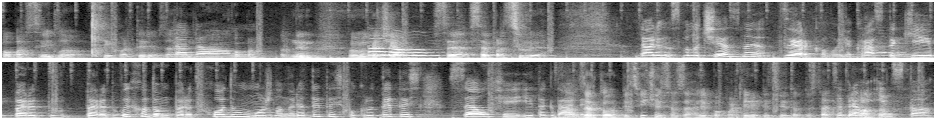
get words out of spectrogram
Хопа, світло в цій квартирі взагалі немає. Хопа, одним вимикачем все, все працює. Далі у нас величезне дзеркало. Якраз таки перед, перед виходом, перед входом можна нарядитись, покрутитись, селфі і так далі. Так, дзеркало підсвічується, взагалі по квартирі підсвіток достатньо Це прям багато. інста,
